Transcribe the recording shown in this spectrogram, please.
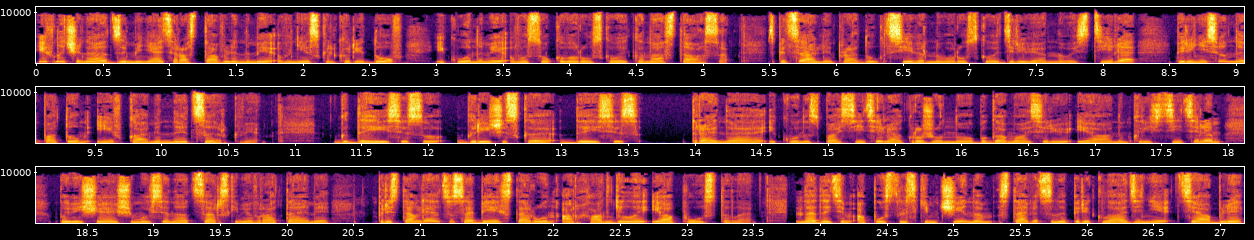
их начинают заменять расставленными в несколько рядов иконами высокого русского иконостаса, специальный продукт северного русского деревянного стиля, перенесенный потом и в каменные церкви. К деисису, греческое «десис», Тройная икона Спасителя, окруженного Богоматерью Иоанном Крестителем, помещающемуся над царскими вратами, представляются с обеих сторон архангелы и апостолы. Над этим апостольским чином ставятся на перекладине тябле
